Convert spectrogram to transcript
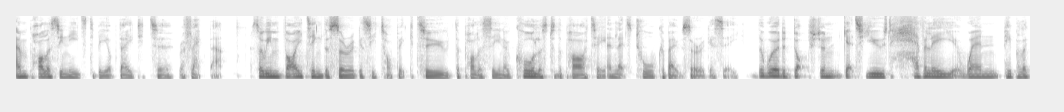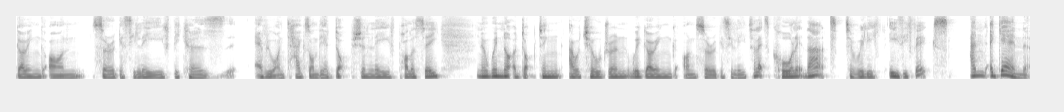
and policy needs to be updated to reflect that. So, inviting the surrogacy topic to the policy, you know, call us to the party and let's talk about surrogacy the word adoption gets used heavily when people are going on surrogacy leave because everyone tags on the adoption leave policy. You know, we're not adopting our children, we're going on surrogacy leave. So let's call it that to really easy fix. And again,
